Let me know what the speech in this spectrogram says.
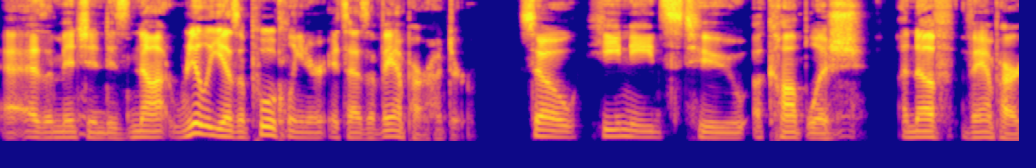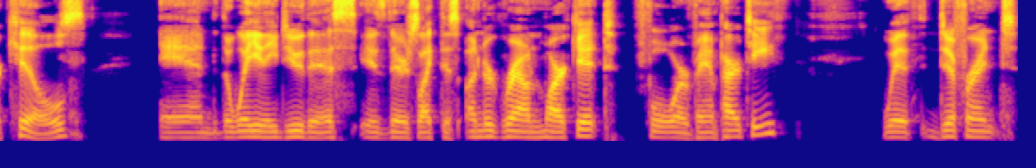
as I mentioned, is not really as a pool cleaner, it's as a vampire hunter. So he needs to accomplish enough vampire kills. And the way they do this is there's like this underground market for vampire teeth with different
